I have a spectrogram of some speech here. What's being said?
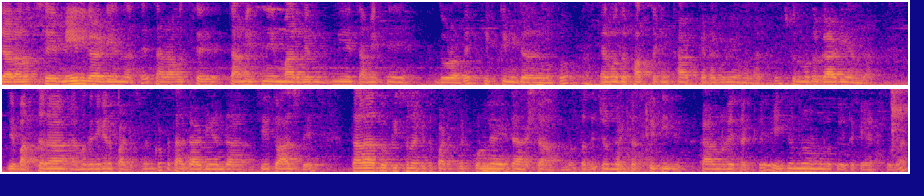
যারা হচ্ছে মেল গার্ডিয়ান আছে তারা হচ্ছে চামিজ নিয়ে মার্বেল নিয়ে চামিজ নিয়ে দৌড়াবে ফিফটি মিটারের মতো। এর মধ্যে ফার্স্ট সেকেন্ড থার্ড ক্যাটাগরি আমরা রাখছি শুধুমাত্র গার্ডিয়ানরা যে বাচ্চারা আমাদের এখানে পার্টিসিপেট করবে তার গার্ডিয়ানরা যেহেতু আসবে তারা তো কিছু না কিছু পার্টিসিপেট করলে এটা একটা তাদের জন্য একটা স্মৃতির কারণ হয়ে থাকবে। এই জন্য মূলত এটাকে অ্যাড করলাম।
